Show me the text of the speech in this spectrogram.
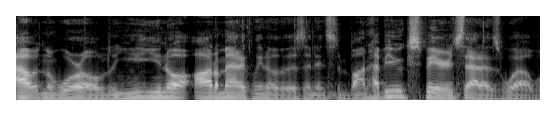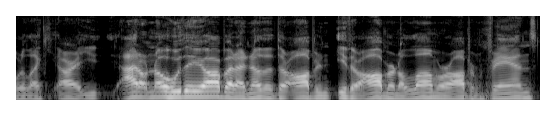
out in the world, you, you know automatically know there's an instant bond. Have you experienced that as well? We're like, all right, you, I don't know who they are, but I know that they're Auburn, either Auburn alum or Auburn fans,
